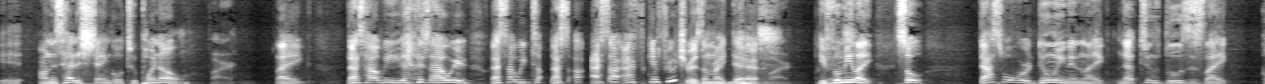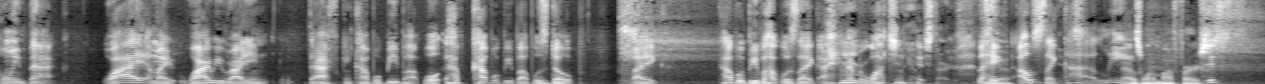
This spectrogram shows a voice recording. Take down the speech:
It, on his head is Shango 2.0. fire. Like that's how we that's how we that's how we talk, that's that's our African futurism right there. Yes. Fire. You feel me? Like so that's what we're doing and like Neptune's Bluez is like going back. Why am I why are we writing the African Cowboy Bebop? Well, Cowboy Bebop was dope. Like Cowboy Bebop was like I remember watching it. started. Like Yeah. I was like, golly. That was one of my first. It's,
